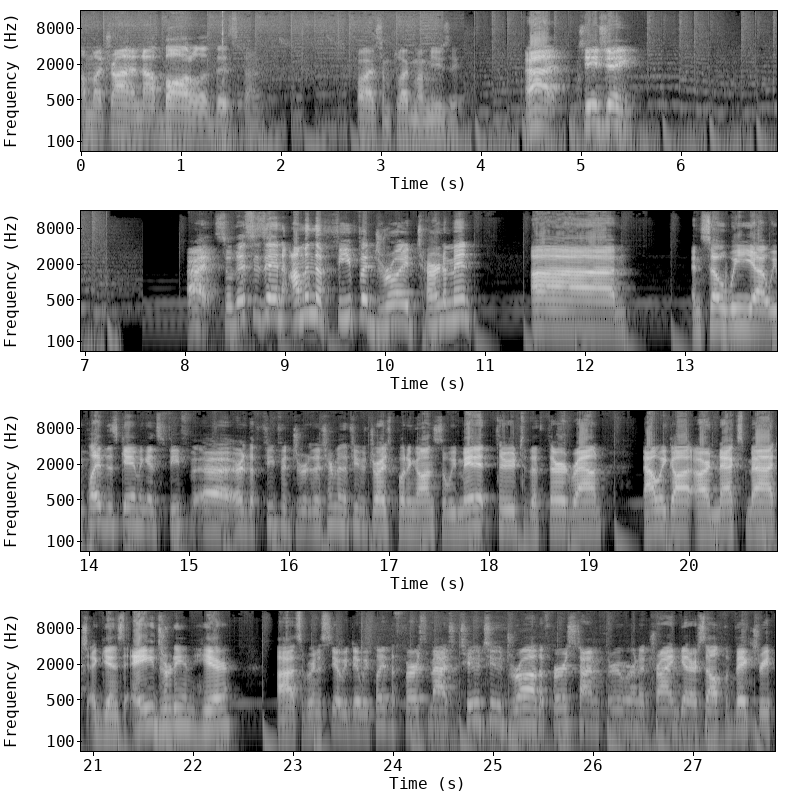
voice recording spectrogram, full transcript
I'm gonna try and not bottle it this time. Oh, I some plug my music. All right, GG. All right, so this is in. I'm in the FIFA Droid tournament. Um, and so we uh, we played this game against FIFA uh, or the FIFA the tournament the FIFA Droid's putting on. So we made it through to the third round. Now we got our next match against Adrian here. Uh, so we're going to see how we did. We played the first match, 2-2 draw the first time through. We're going to try and get ourselves a victory.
